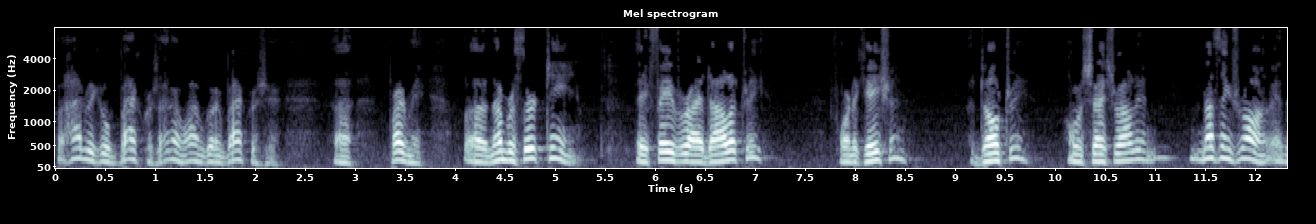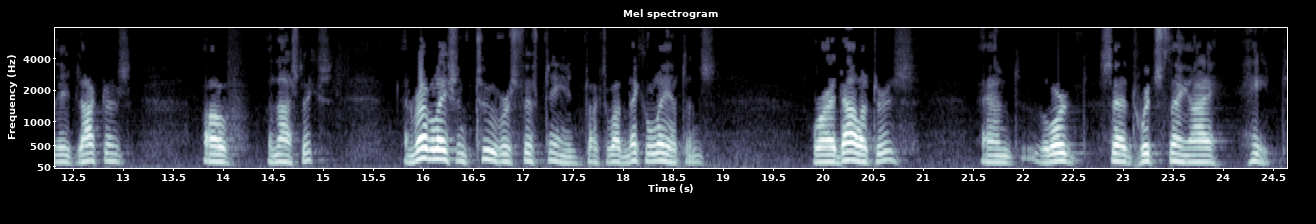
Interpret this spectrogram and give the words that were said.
Well, how do we go backwards? I don't know why I'm going backwards here. Uh, pardon me. Uh, number 13. They favor idolatry, fornication, adultery, homosexuality. Nothing's wrong in the doctrines of the Gnostics. And Revelation 2, verse 15, talks about Nicolaitans, were idolaters, and the Lord said, Which thing I hate.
